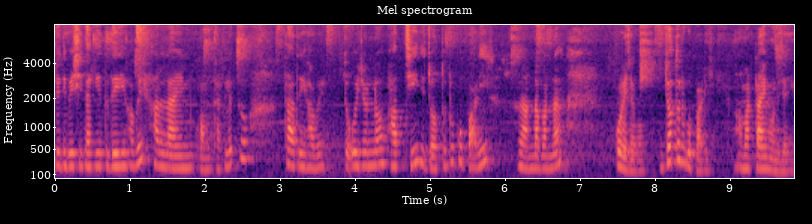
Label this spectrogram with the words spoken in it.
যদি বেশি থাকে তো দেরি হবে, আর লাইন কম থাকলে তো তাড়াতাড়ি হবে। তো ওই জন্য ভাবছি যে যতটুকু পারি রান্না বান্না করে যাব, যতটুকু পারি, আমার টাইম অনুযায়ী।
